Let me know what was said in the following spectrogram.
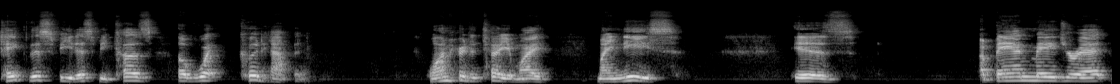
take this fetus because of what could happen. Well, I'm here to tell you my my niece is a band majorette.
